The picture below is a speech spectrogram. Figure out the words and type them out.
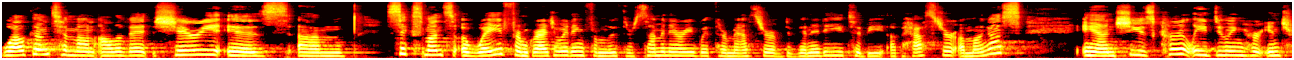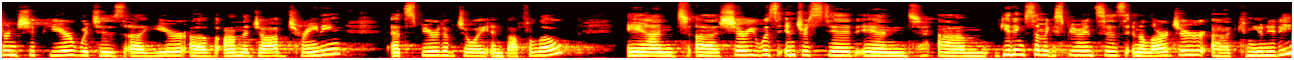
welcome to Mount Olivet. Sherry is um, six months away from graduating from Luther Seminary with her Master of Divinity to be a pastor among us. And she is currently doing her internship year, which is a year of on the job training at Spirit of Joy in Buffalo. And uh, Sherry was interested in um, getting some experiences in a larger uh, community.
